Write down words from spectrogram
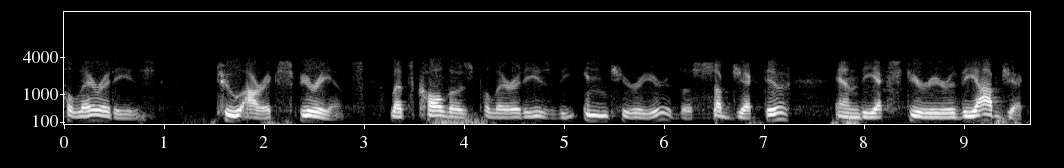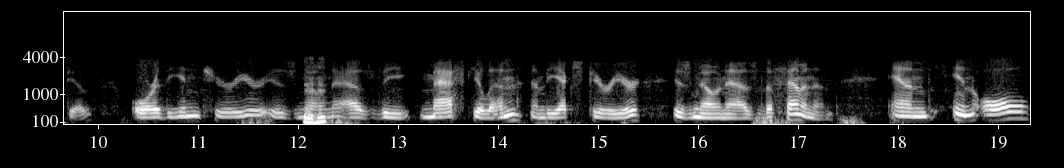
polarities to our experience. Let's call those polarities the interior, the subjective, and the exterior, the objective. Or the interior is known mm-hmm. as the masculine, and the exterior is known as the feminine. And in all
